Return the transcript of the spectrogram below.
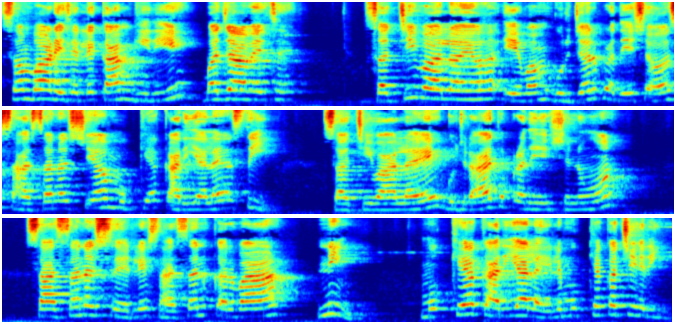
સંભાળે છે એટલે કામગીરી બજાવે છે. સચિવાલય એવં ગુર્જર પ્રદેશ શાસનસ્ય મુખ્ય કાર્યાલય અસ્તિ. સચિવાલય ગુજરાત પ્રદેશનું શાસનસ્ય એટલે શાસન કરવાની મુખ્ય કાર્યાલય એટલે મુખ્ય કચેરી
